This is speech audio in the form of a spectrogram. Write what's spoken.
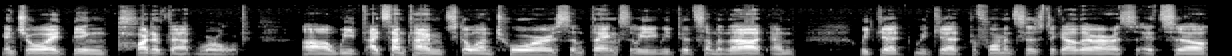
enjoyed being part of that world. Uh, we I'd sometimes go on tours and things. We we did some of that, and we'd get we'd get performances together. It's it's uh,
